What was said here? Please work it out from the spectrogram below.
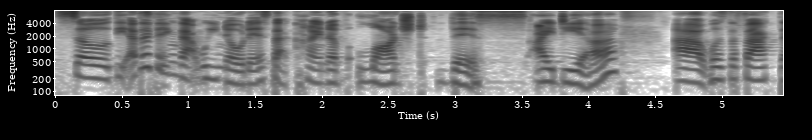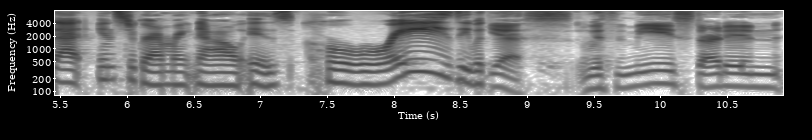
So the other thing that we noticed that kind of launched this idea uh, was the fact that Instagram right now is crazy with Yes, with me starting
